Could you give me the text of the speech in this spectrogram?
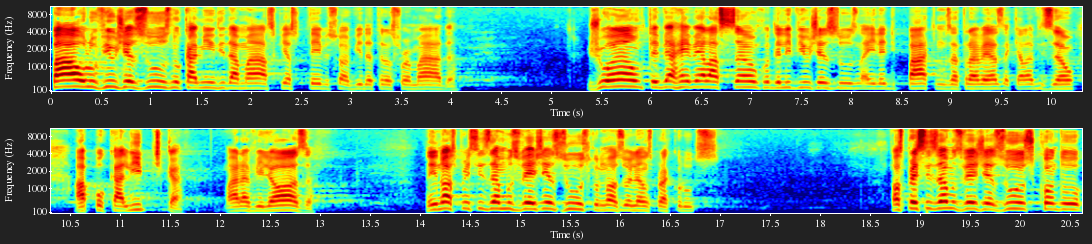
Paulo viu Jesus no caminho de Damasco e teve sua vida transformada. João teve a revelação quando ele viu Jesus na ilha de Patmos através daquela visão apocalíptica maravilhosa. E nós precisamos ver Jesus quando nós olhamos para a cruz. Nós precisamos ver Jesus quando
